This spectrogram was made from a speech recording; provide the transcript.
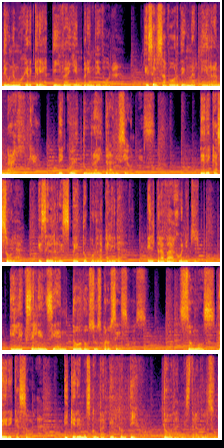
de una mujer creativa y emprendedora. Es el sabor de una tierra mágica, de cultura y tradiciones. Tere Casola es el respeto por la calidad, el trabajo en equipo y la excelencia en todos sus procesos. Somos Tere Casola y queremos compartir contigo toda nuestra dulzura.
